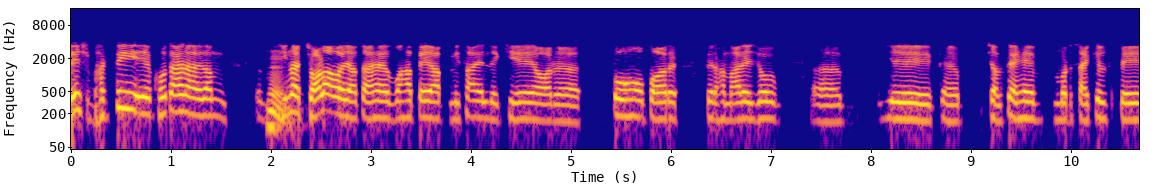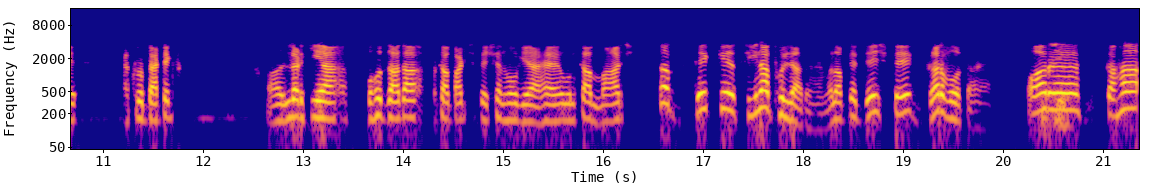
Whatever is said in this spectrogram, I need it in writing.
देशभक्ति एक होता है ना एकदम हम्म। जीना चौड़ा हो जाता है। वहाँ पे आप मिसाइल देखिए और तोप और फिर हमारे जो ये चलते हैं मोटरसाइकिल्स पे एक्रोबैटिक्स और लड़कियाँ बहुत ज़्यादा का पार्टिसिपेशन हो गया है। उनका मार्च सब देख के सीना फुल जाता है मतलब अपने देश पे गर्व होता है। और कहाँ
